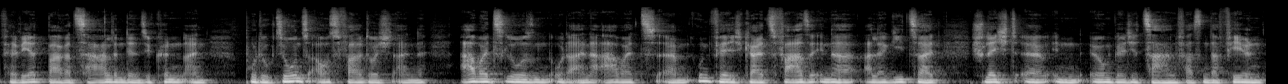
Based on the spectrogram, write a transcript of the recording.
verwertbare Zahlen, denn Sie können einen Produktionsausfall durch eine Arbeitslosen- oder eine Arbeitsunfähigkeitsphase in der Allergiezeit schlecht äh, in irgendwelche Zahlen fassen. Da fehlen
